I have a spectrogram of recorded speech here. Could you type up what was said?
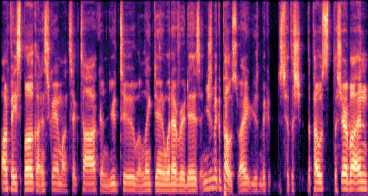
on facebook on instagram on tiktok on youtube on linkedin whatever it is and you just make a post right you just make just hit the, sh- the post the share button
